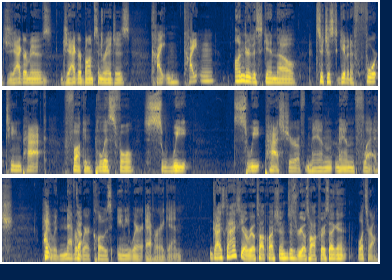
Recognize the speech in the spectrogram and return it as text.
Jagger moves, Jagger bumps and ridges, chitin. chitin under the skin though to just give it a 14 pack fucking blissful sweet sweet pasture of man man flesh i would never Duh. wear clothes anywhere ever again Guys, can I ask you a real talk question? Just real talk for a second. what's wrong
